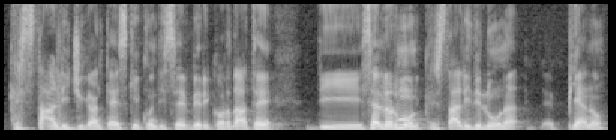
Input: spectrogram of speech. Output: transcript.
cristalli giganteschi, quindi se vi ricordate di Sailor Moon, cristalli di luna, pieno.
